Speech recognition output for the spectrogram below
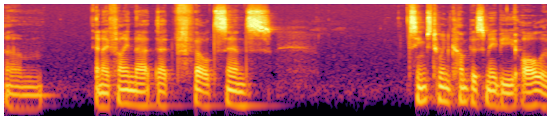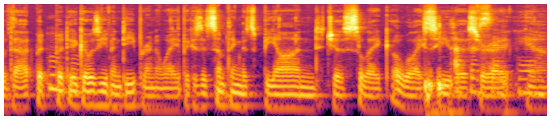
um, and I find that that felt sense seems to encompass maybe all of that, but but it goes even deeper in a way because it's something that's beyond just like oh well I see this or I, yeah. yeah.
